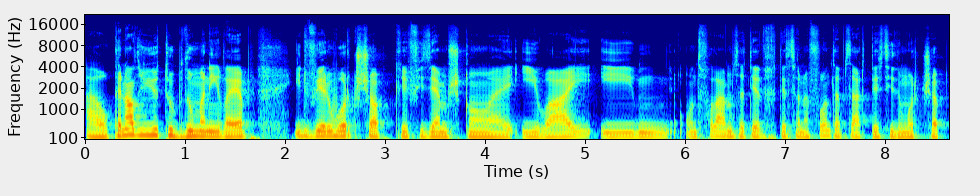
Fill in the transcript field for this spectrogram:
ao canal do YouTube do Money Lab ir ver o workshop que fizemos com a EY e hum, onde falámos até de retenção na fonte, apesar de ter sido um workshop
